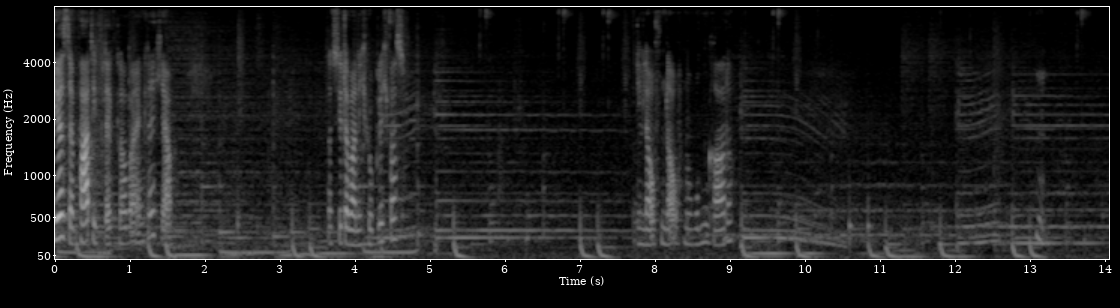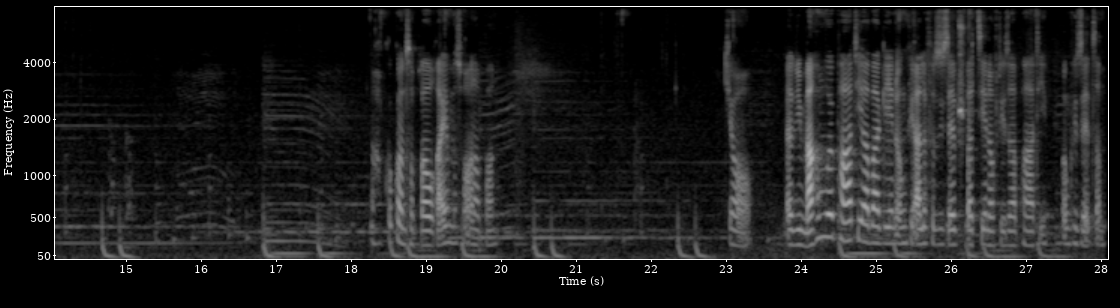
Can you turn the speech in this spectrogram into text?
Hier ist der Partyfleck, glaube ich eigentlich, ja. Passiert aber nicht wirklich was. Laufen da auch nur rum gerade. Hm. Ach, guck mal, unsere Brauerei müssen wir auch noch bauen. Tja. Also die machen wohl Party, aber gehen irgendwie alle für sich selbst spazieren auf dieser Party. Irgendwie seltsam.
